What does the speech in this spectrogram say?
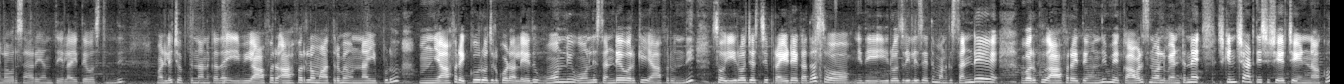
అలవర్ శారీ అంతా ఇలా అయితే వస్తుంది. మళ్ళీ చెప్తున్నాను కదా ఇవి ఆఫర్ ఆఫర్లో మాత్రమే ఉన్నాయి ఇప్పుడు. ఈ ఆఫర్ ఎక్కువ రోజులు కూడా లేదు. ఓన్లీ ఓన్లీ సండే వరకు ఈ ఆఫర్ ఉంది. సో ఈ రోజు వచ్చి ఫ్రైడే కదా. సో ఇది ఈరోజు రిలీజ్ అయితే మనకు సండే వరకు ఆఫర్ అయితే ఉంది. మీకు కావాల్సిన వాళ్ళు వెంటనే స్క్రీన్ షాట్ తీసి షేర్ చేయండి నాకు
